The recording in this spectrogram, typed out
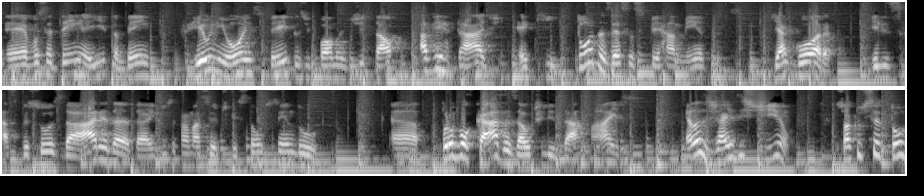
É, você tem aí também reuniões feitas de forma digital. A verdade é que todas essas ferramentas que agora eles, as pessoas da área da, da indústria farmacêutica estão sendo uh, provocadas a utilizar mais, elas já existiam. Só que o setor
